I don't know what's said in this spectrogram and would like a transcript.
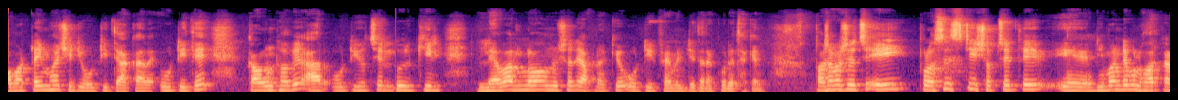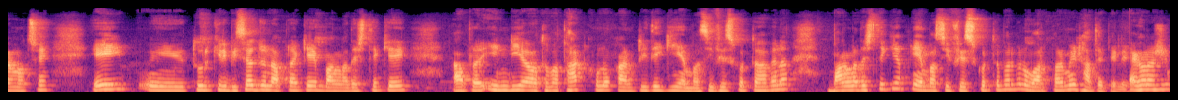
ওভার টাইম হয়, সেটি ওটিতে আকার ওটিতে কাউন্ট হবে। আর ওটি হচ্ছে তুর্কির লেবার ল অনুসারে আপনাকে ওটির পেমেন্টটি তারা করে থাকেন। পাশাপাশি হচ্ছে এই প্রসেসটি সবচেয়ে ডিমান্ডেবল হওয়ার কারণ হচ্ছে এই তুর্কির ভিসার জন্য আপনাকে বাংলাদেশ থেকে আপনার ইন্ডিয়া অথবা থার্ড কোনো কান্ট্রিতে গিয়ে এম্বাসি ফেস করতে হবে না। বাংলাদেশ থেকে আপনি এম্বাসি ফেস করতে পারবেন ওয়ার্ক পারমিট হাতে পেলে। এখন আসলে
